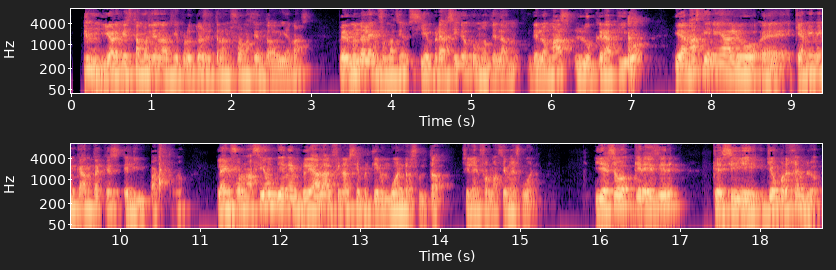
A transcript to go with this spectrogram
y ahora que estamos yendo hacia productos de transformación todavía más, pero el mundo de la información siempre ha sido como de, la- de lo más lucrativo y además tiene algo eh, que a mí me encanta, que es el impacto. ¿no? La información bien empleada al final siempre tiene un buen resultado, si la información es buena. Y eso quiere decir que si yo, por ejemplo,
